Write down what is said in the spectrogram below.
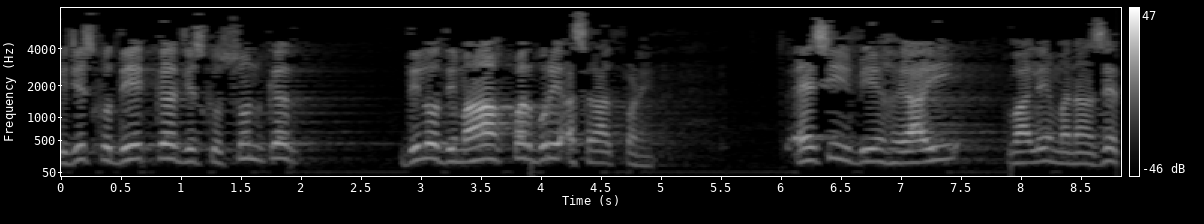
کہ جس کو دیکھ کر، جس کو سن کر دل و دماغ پر برے اثرات پڑیں۔ تو ایسی بے حیائی والے مناظر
